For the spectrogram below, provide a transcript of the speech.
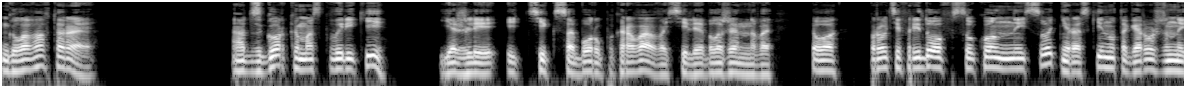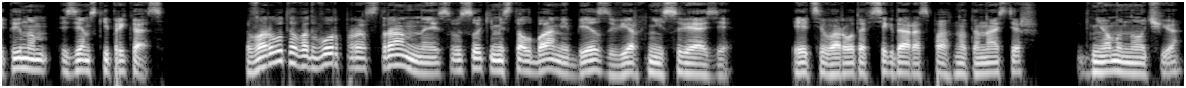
Глава вторая. От сгорка Москвы-реки Ежели идти к собору Покрова Василия Блаженного, то против рядов суконной сотни раскинут огороженный тыном земский приказ. Ворота во двор пространные, с высокими столбами, без верхней связи. Эти ворота всегда распахнуты настежь, днем и ночью.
